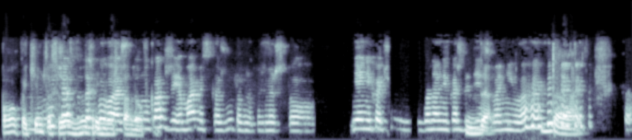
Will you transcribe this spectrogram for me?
по каким-то ну, своим часто так бывает, что ну как же я маме скажу, там, например, что я не хочу, чтобы она мне каждый день да. звонила. Да.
